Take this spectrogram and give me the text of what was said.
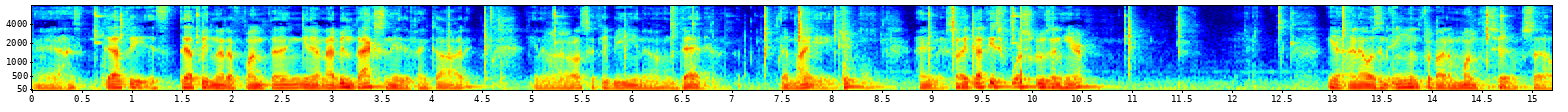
Yeah, it's definitely, it's definitely not a fun thing, you know, and I've been vaccinated, thank God. You know, I also could be, you know, dead at my age. Anyway, so I got these four screws in here. Yeah, and I was in England for about a month too, so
